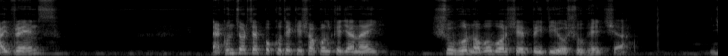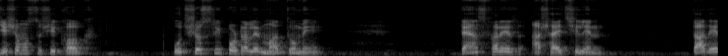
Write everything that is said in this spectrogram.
হাই ফ্রেন্ডস এখন চর্চার পক্ষ থেকে সকলকে জানাই শুভ নববর্ষের প্রীতি ও শুভেচ্ছা। যে সমস্ত শিক্ষক উৎসশ্রী পোর্টালের মাধ্যমে ট্রান্সফারের আশায় ছিলেন, তাদের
